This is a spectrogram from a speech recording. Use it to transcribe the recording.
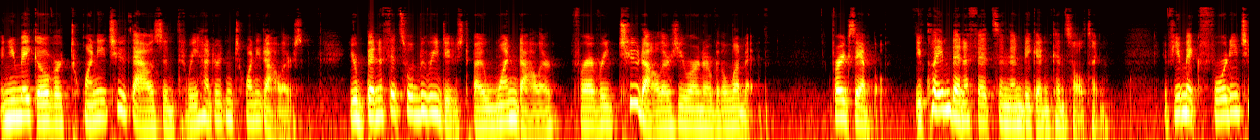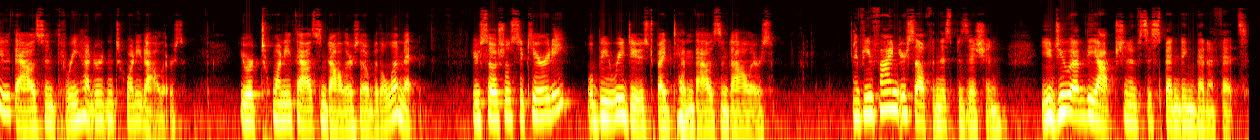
and you make over $22,320, your benefits will be reduced by $1 for every $2 you earn over the limit. For example, you claim benefits and then begin consulting. If you make $42,320, you're $20,000 over the limit. Your Social Security will be reduced by $10,000. If you find yourself in this position, you do have the option of suspending benefits,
